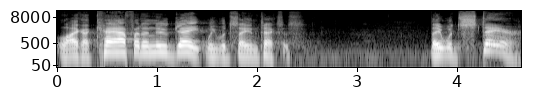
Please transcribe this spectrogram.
like a calf at a new gate, we would say in Texas. They would stare.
